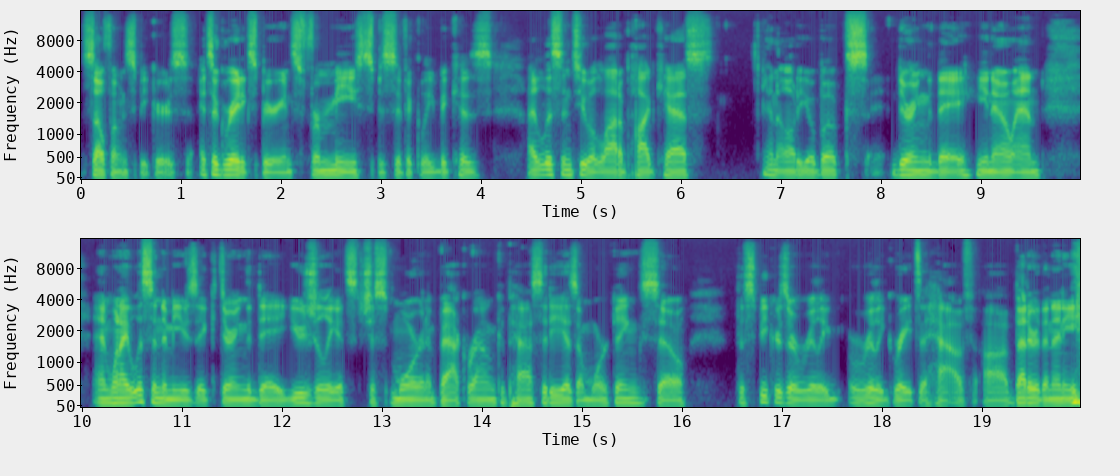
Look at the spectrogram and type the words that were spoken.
cell phone speakers it's a great experience for me specifically because i listen to a lot of podcasts and audiobooks during the day you know and and when i listen to music during the day usually it's just more in a background capacity as i'm working. So the speakers are really really great to have uh, better than any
